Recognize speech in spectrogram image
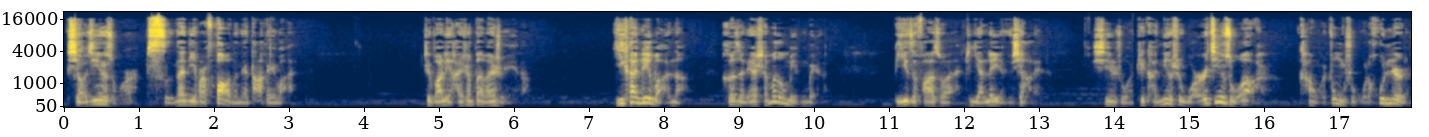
小金锁死那地方放的那大黑碗，这碗里还剩半碗水呢。一看这碗呢，何子莲什么都明白了，鼻子发酸，这眼泪也就下来了，心说这肯定是我儿金锁看我中暑了，昏着了，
